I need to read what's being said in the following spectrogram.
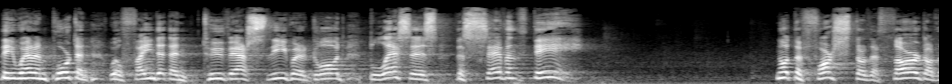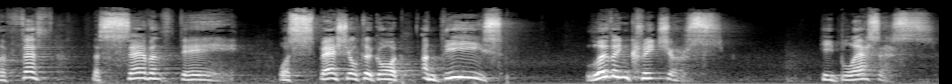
they were important. We'll find it in 2 verse 3 where God blesses the seventh day. Not the first or the third or the fifth, the seventh day was special to God. And these living creatures, He blesses.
